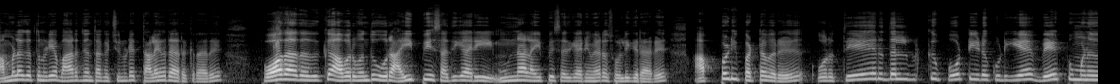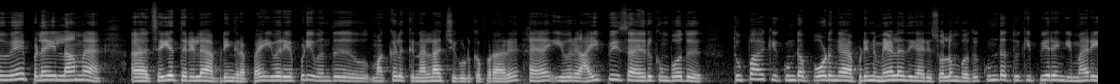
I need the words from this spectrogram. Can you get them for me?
தமிழகத்தினுடைய பாரதிய ஜனதா கட்சியினுடைய தலைவராக இருக்கிறாரு. போதாததுக்கு அவர் வந்து ஒரு ஐபிஎஸ் அதிகாரி முன்னாள் ஐபிஎஸ் அதிகாரி வேற சொல்லுகிறாரு அப்படிப்பட்டவர் ஒரு தேர்தலுக்கு போட்டியிடக்கூடிய வேட்புமனுவே பிழை இல்லாமல் செய்ய தெரியல அப்படிங்கிறப்ப இவர் எப்படி வந்து மக்களுக்கு நல்லாட்சி கொடுக்க போறாரு. இவர் ஐபிஎஸ்ஸாக இருக்கும்போது துப்பாக்கி குண்டை போடுங்க அப்படின்னு மேலதிகாரி சொல்லும்போது குண்டை தூக்கி பீரங்கி மாதிரி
